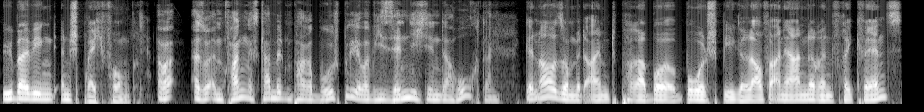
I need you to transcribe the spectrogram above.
Überwiegend in Sprechfunk. Aber also empfangen ist klar mit einem Parabolspiegel, aber wie sende ich den da hoch dann? Genauso mit einem Parabolspiegel auf einer anderen Frequenz.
